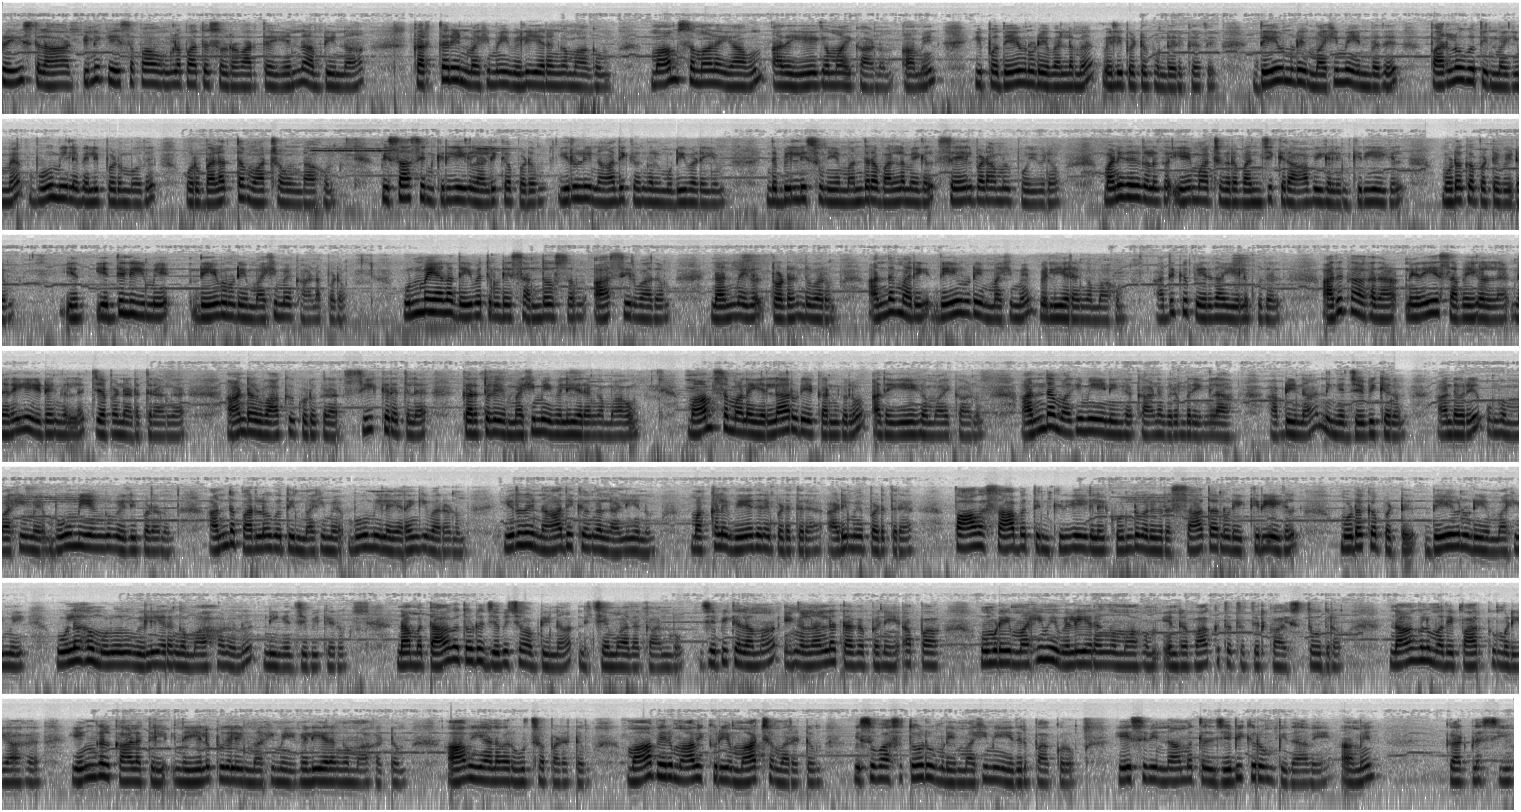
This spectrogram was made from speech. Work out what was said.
Price இன்னைக்கு ஏசப்பா உங்களை பார்த்து சொல்கிற வார்த்தை என்ன அப்படின்னா கர்த்தரின் மகிமை வெளியரங்கமாகும். மாம்சமான யாவும் அதை ஏகமாய் காணும். ஆமீன். இப்போ தேவனுடைய வல்லமை வெளிப்பட்டு கொண்டு இருக்கிறது தேவனுடைய மகிமை என்பது பரலோகத்தின் மகிமை பூமியில் வெளிப்படும் போது ஒரு பலத்த மாற்றம் உண்டாகும். பிசாசின் கிரியைகள் அளிக்கப்படும் இருளின் ஆதிக்கங்கள் முடிவடையும். இந்த பில்லி சுனிய மந்திர வல்லமைகள் செயல்படாமல் போய்விடும். மனிதர்களுக்கு ஏமாற்றுகிற வஞ்சிக்கிற ஆவிகளின் கிரியைகள் முடக்கப்பட்டுவிடும். எத் எதிலையுமே தேவனுடைய மகிமை காணப்படும். உண்மையான தெய்வத்தினுடைய சந்தோஷம் ஆசீர்வாதம் நன்மைகள் தொடர்ந்து வரும். அந்த மாதிரி தேவனுடைய மகிமை வெளியரங்கமாகும். அதுக்கு பேர் தான் எழுப்புதல். அதுக்காக தான் நிறைய சபைகளில் நிறைய இடங்களில் ஜெபம் நடத்துகிறாங்க ஆண்டவர் வாக்கு கொடுக்குறார். சீக்கிரத்தில் கருத்துடைய மகிமை வெளியரங்கமாகும். மாம்சமான எல்லாருடைய கண்களும் அதை ஏகமாய் காணும். அந்த மகிமையை நீங்கள் காண விரும்புகிறீங்களா அப்படின்னா நீங்கள் ஜெபிக்கணும். ஆண்டவரே உங்கள் மகிமை பூமி எங்கும் வெளிப்படணும். அந்த பரலோகத்தின் மகிமை பூமியில் இறங்கி வரணும். இருளின் ஆதிக்கங்கள் அழியணும். மக்களை வேதனைப்படுத்துகிற அடிமைப்படுத்துகிற பாவ சாபத்தின் கிரியைகளை கொண்டு வருகிற சாத்தானுடைய கிரியைகள் முடக்கப்பட்டு தேவனுடைய மகிமை உலகம் முழுவதும் வெளியரங்கமாகணும்னு நீங்கள் ஜெபிக்கணும். நாம் தாகத்தோடு ஜெபிச்சோம் அப்படின்னா நிச்சயமாக அதை காண்போம். ஜெபிக்கலாமா? எங்கள் நல்ல தகப்பனே அப்பா உம்முடைய மகிமை வெளியரங்கமாகும் என்ற வாக்குத்தத்திற்காய் ஸ்தோதிரம் நாங்களும் அதை பார்க்கும்படியாக எங்கள் காலத்தில் இந்த எழுப்புதலின் மகிமை வெளியரங்கமாகட்டும். ஆவியானவர் ஊற்றப்படட்டும். மாபெரும் ஆவிக்குரிய மாற்றம் வரட்டும். விசுவாசத்தோடு உம்முடைய மகிமையை எதிர்பார்க்கிறோம். இயேசுவின் நாமத்தில் ஜெபிக்கிறோம் பிதாவே. ஆமீன். God bless you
